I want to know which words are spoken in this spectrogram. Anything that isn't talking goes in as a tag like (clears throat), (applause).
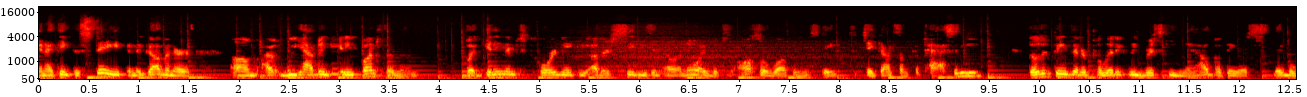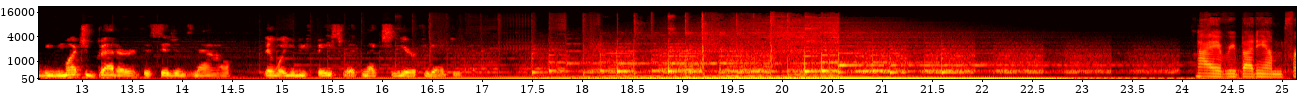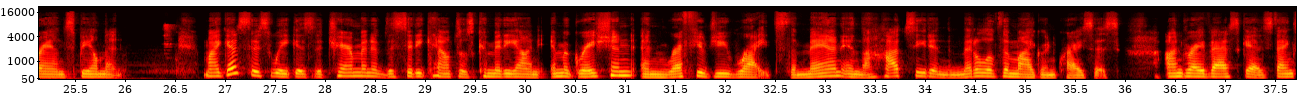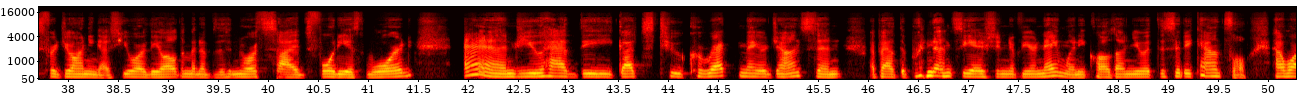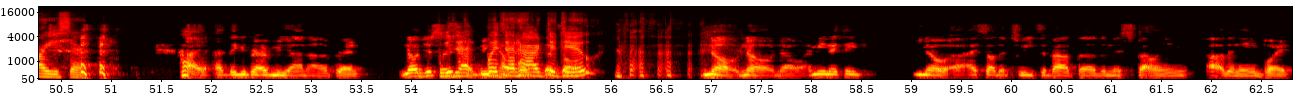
And I think the state and the governor, um, we have been getting funds from them, but getting them to coordinate the other cities in Illinois, which is also a welcoming state, to take on some capacity. Those are things that are politically risky now, but they will they will be much better decisions now than what you'll be faced with next year if you don't do that. Hi, everybody. I'm Fran Spielman. My guest this week is the chairman of the City Council's Committee on Immigration and Refugee Rights, the man in the hot seat in the middle of the migrant crisis. Andre Vasquez, thanks for joining us. You are the alderman of the North Side's 40th Ward, and you had the guts to correct Mayor Johnson about the (laughs) pronunciation of your name when he called on you at the City Council. How are you, sir? (laughs) Hi, uh, thank you for having me on, uh. No, just was that was that hard to do? (laughs) (laughs) no, no, no. I mean, I think you know, I saw the tweets about the the misspelling uh, the name, but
